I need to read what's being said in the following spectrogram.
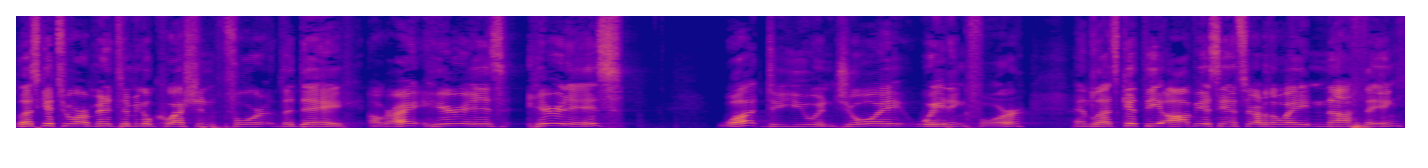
Let's get to our minute mingle question for the day. All right? Here is here it is. What do you enjoy waiting for? And let's get the obvious answer out of the way, nothing.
